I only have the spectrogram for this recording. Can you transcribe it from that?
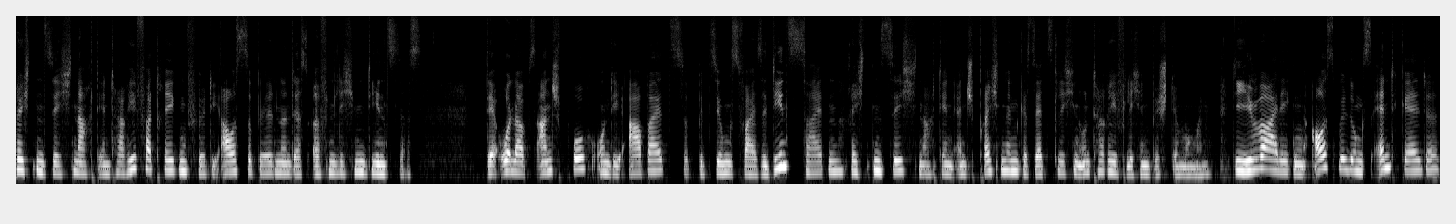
richten sich nach den Tarifverträgen für die Auszubildenden des öffentlichen Dienstes. Der Urlaubsanspruch und die Arbeits- bzw. Dienstzeiten richten sich nach den entsprechenden gesetzlichen und tariflichen Bestimmungen. Die jeweiligen Ausbildungsentgelte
